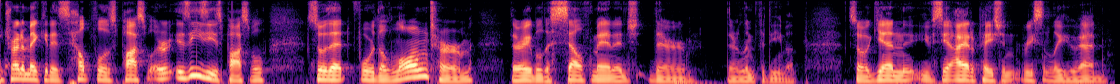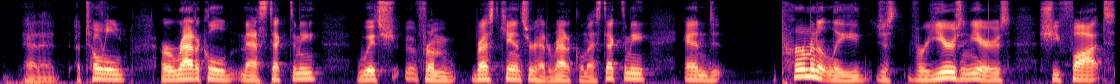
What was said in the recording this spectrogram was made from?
And trying to make it as helpful as possible or as easy as possible so that for the long term, they're able to self manage their, their lymphedema. So again, you've seen, I had a patient recently who had had a, a total or a radical mastectomy, which from breast cancer had a radical mastectomy and permanently just for years and years she fought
